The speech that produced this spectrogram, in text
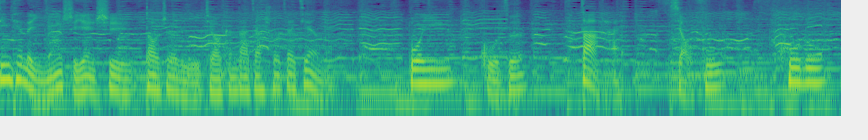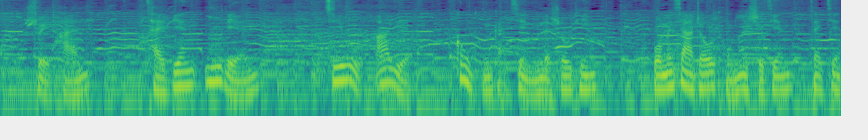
今天的影音实验室到这里就要跟大家说再见了。播音：谷子、大海、小夫、呼噜、水寒、采编：伊莲、机务阿远，共同感谢您的收听。我们下周同一时间再见。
